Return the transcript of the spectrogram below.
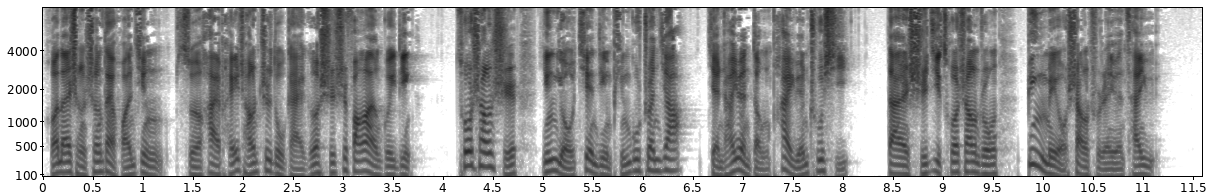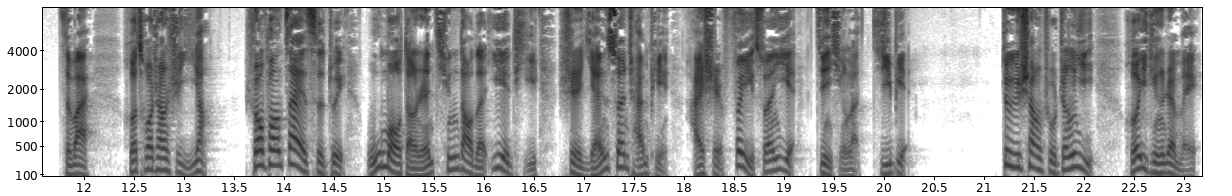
河南省生态环境损害赔偿制度改革实施方案规定，磋商时应有鉴定评估专家、检察院等派员出席，但实际磋商中并没有上述人员参与。此外，和磋商时一样。双方再次对吴某等人倾倒的液体是盐酸产品还是废酸液进行了激辩。对于上述争议，合议庭认为，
